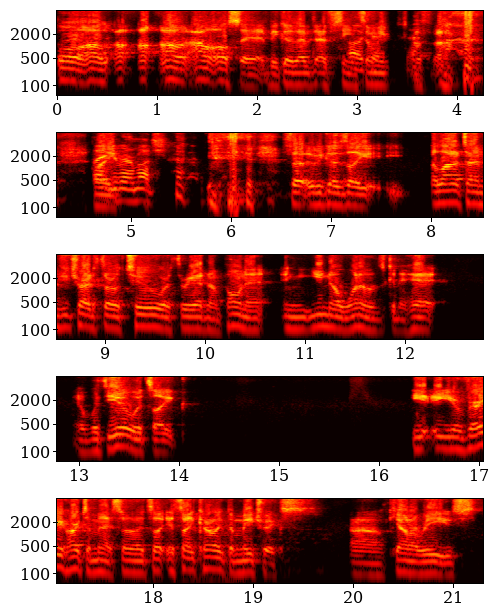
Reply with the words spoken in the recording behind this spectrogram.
Well, I'll I'll I'll, I'll, I'll say it because I've I've seen okay. so many stuff. like, Thank you very much. so because like a lot of times you try to throw two or three at an opponent, and you know one of them's going to hit. And with you, it's like you're very hard to miss. So it's like it's like kind of like the Matrix, uh, Keanu Reeves.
